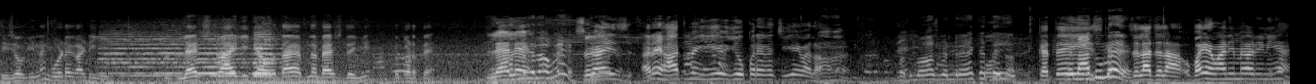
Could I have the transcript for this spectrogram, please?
चीज़ों की ना घोड़े गाड़ी की। तो लेट्स ट्राई कि क्या होता है अपना बेस्ट देंगे तो करते हैं। ले ले। सो गाइस अरे हाथ में ये ये ऊपर रहना चाहिए वाला। बदमाश बन रहे हैं कतई कहते जला दूँ मैं? जला जला। भाई हमारी मेरी नहीं है।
